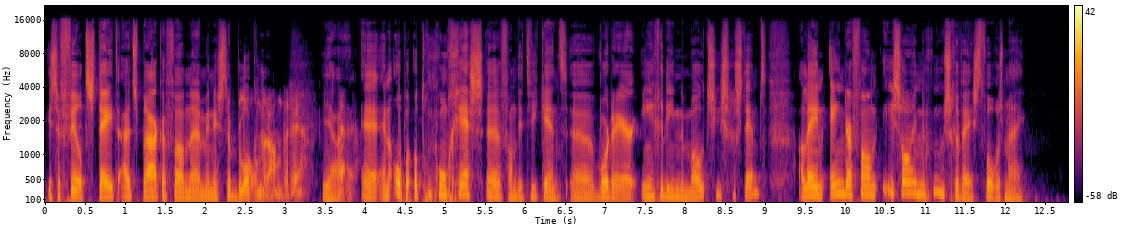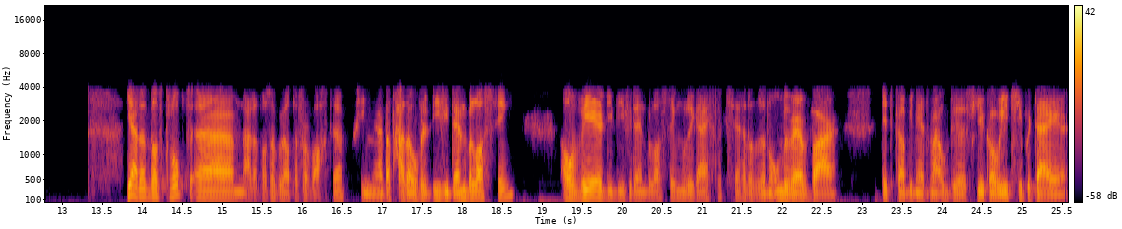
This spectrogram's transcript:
is een failed state uitspraken van uh, minister Blok. Onder andere. Ja, ja. Uh, en op, op het congres van dit weekend worden er ingediende moties gestemd. Alleen één daarvan is al in het nieuws geweest, volgens mij. Ja, dat, dat klopt. Nou, dat was ook wel te verwachten. Ging, dat gaat over de dividendbelasting. Alweer die dividendbelasting moet ik eigenlijk zeggen. Dat is een onderwerp waar dit kabinet, maar ook de vier coalitiepartijen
